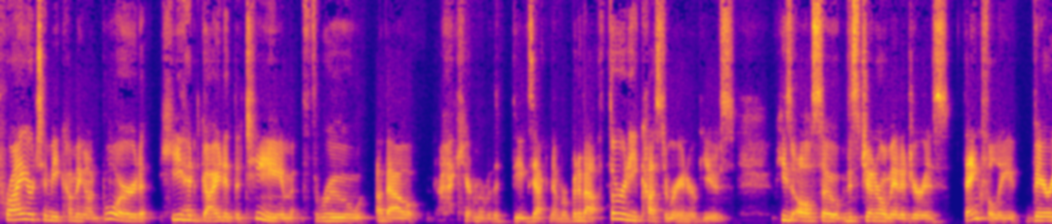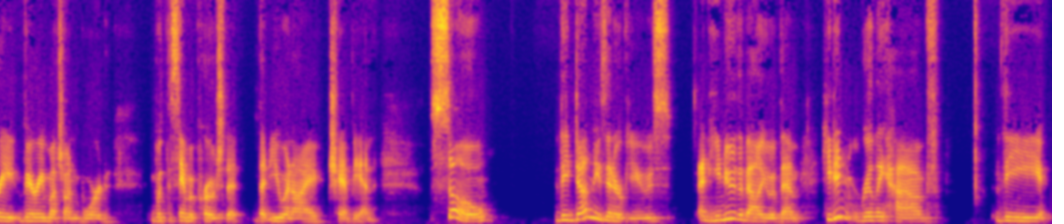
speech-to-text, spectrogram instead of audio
prior to me coming on board, he had guided the team through about, I can't remember the, the, exact number, but about 30 customer interviews. He's also, this general manager is thankfully very, very much on board with the same approach that, that you and I champion. So they'd done these interviews and he knew the value of them. He didn't really have the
